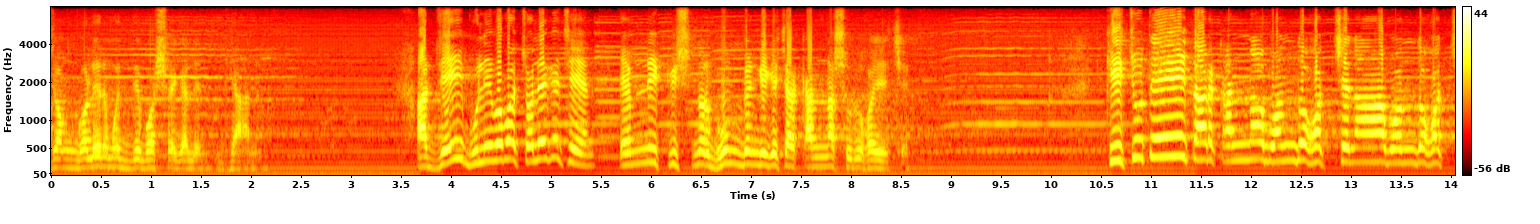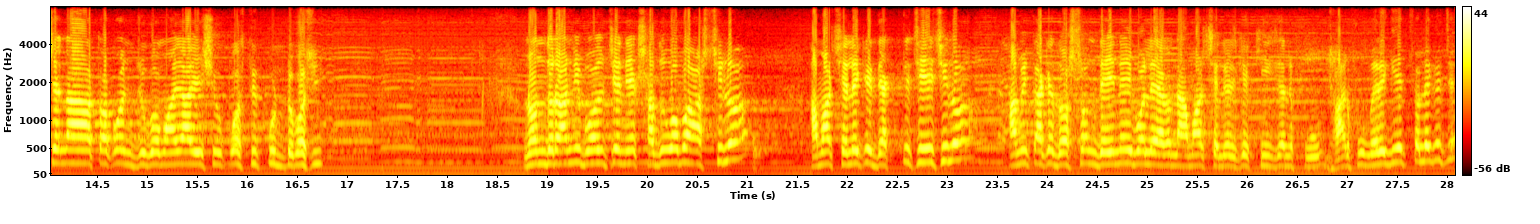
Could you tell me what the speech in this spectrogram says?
জঙ্গলের মধ্যে বসে গেলেন ধ্যান। আর যেই ভুলে বাবা চলে গেছেন, এমনি কৃষ্ণর ঘুম ভেঙে গেছে আর কান্না শুরু হয়েছে। কিছুতেই তার কান্না বন্ধ হচ্ছে না, বন্ধ হচ্ছে না। তখন যুগমায়া এসে উপস্থিত পুণ্যবাসী নন্দরানী বলছেন, এক সাধু বাবা আসছিল, আমার ছেলেকে দেখতে চেয়েছিল। আমি তাকে দর্শন দেই নাই বলে, এখন আমার ছেলেকে কি জানে ফু ঝাড় মেরে গিয়ে চলে গেছে।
